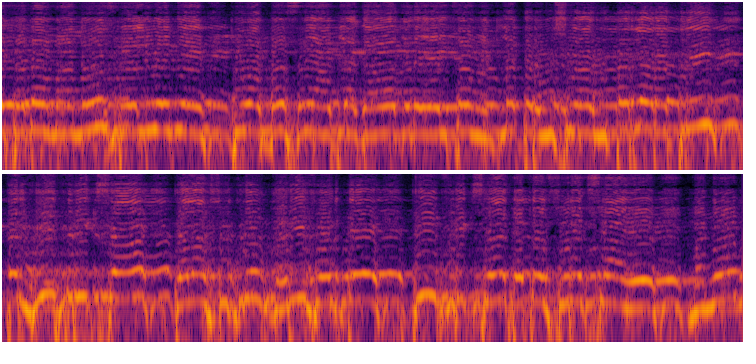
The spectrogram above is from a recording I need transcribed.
एखादा माणूस रेल्वेने किंवा बसने आपल्या गावाकडे यायचं म्हटलं तर उशिरा उतरला रात्री तर हीच रिक्षा त्याला सुखरूप घरी सोडते तीच रिक्षा त्याची सुरक्षा आहे. म्हणून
